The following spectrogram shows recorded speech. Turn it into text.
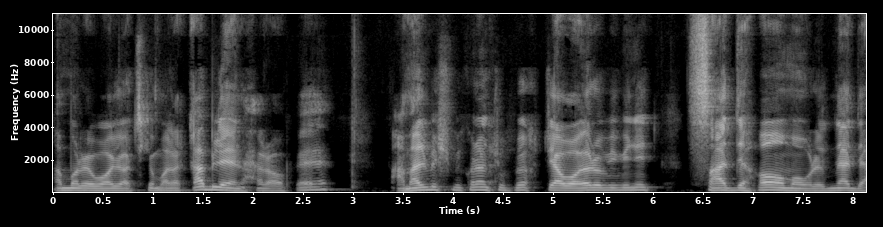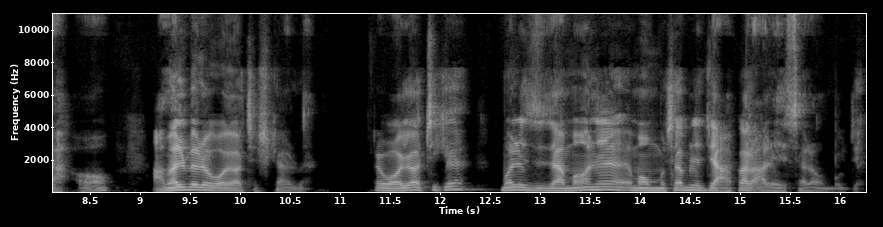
اما روایاتی که مال قبل انحرافه عمل بش می‌کنن. تو فقه جواهر رو ببینید. صدها مورد نه ده عمل به روایاتش کردن. روایاتی که مال زمان امام موسی جعفر علیه السلام بوده.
